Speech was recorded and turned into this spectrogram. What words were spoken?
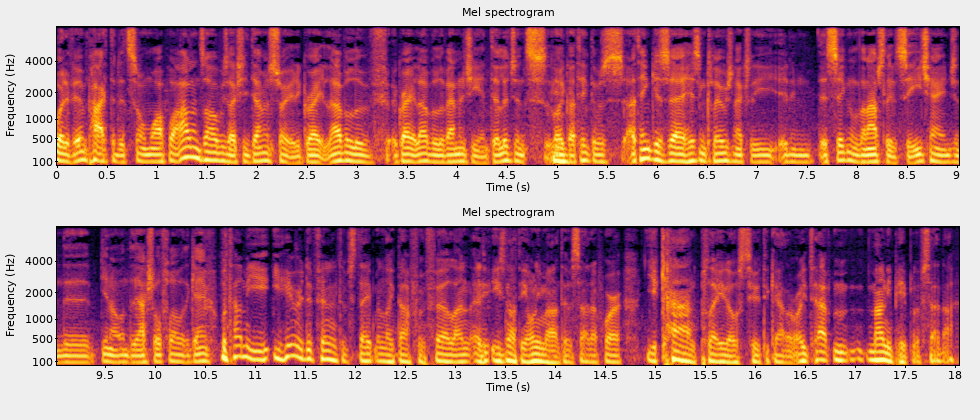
might have impacted it somewhat. But Allen's always actually demonstrated a great level of a great level of energy and diligence. Like I think there was, I think his uh, his inclusion actually it, it signaled an absolute sea change in the you know in the actual flow of the game. Well, tell me, you, you hear a definitive statement like that from Phil, and uh, he's not the only man to have said it, where you can't play those two together, right? Uh, Many people have said that.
